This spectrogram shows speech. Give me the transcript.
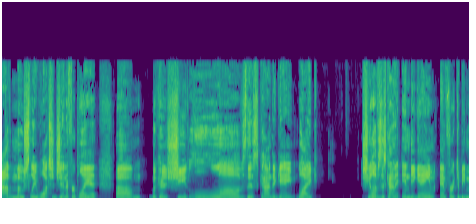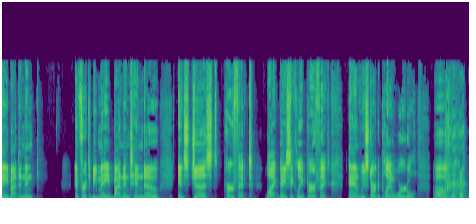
I've mostly watched Jennifer play it um, because she loves this kind of game. Like she loves this kind of indie game, and for it to be made by the and for it to be made by Nintendo, it's just perfect. Like basically perfect. And we started playing Wordle. Um,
